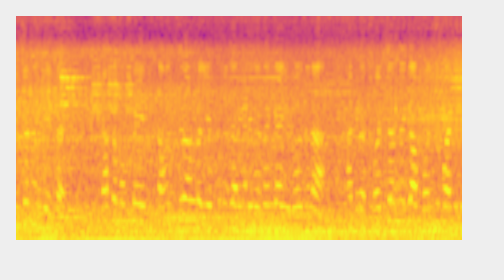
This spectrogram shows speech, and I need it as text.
విచ్ఛిన్నం చేశారు. గత ముప్పై ఐదు సంవత్సరాల్లో ఎప్పుడు జరగని విధంగా ఈ రోజున అక్కడ స్వచ్ఛందంగా పొందుపడి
